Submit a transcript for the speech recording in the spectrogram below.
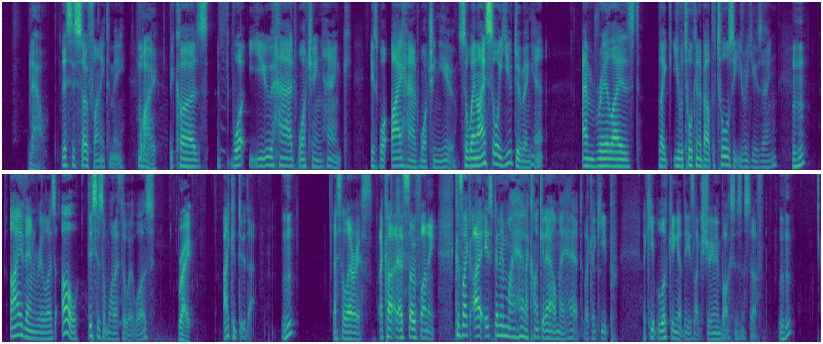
now. This is so funny to me. Why? Because what you had watching Hank is what I had watching you. So when I saw you doing it and realized, like, you were talking about the tools that you were using, mm-hmm. I then realized, oh, this isn't what I thought it was. Right. I could do that. Mm-hmm. That's hilarious. I can't. That's so funny because like I, it's been in my head. I can't get it out of my head. Like I keep, I keep looking at these like streaming boxes and stuff. Mm-hmm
